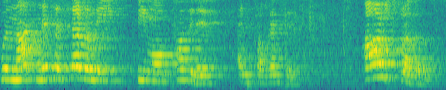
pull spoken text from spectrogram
will not necessarily be more positive and progressive. Our struggles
